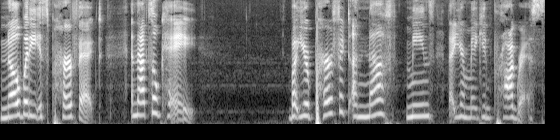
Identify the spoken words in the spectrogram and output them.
nobody is perfect and that's okay but you're perfect enough means that you're making progress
